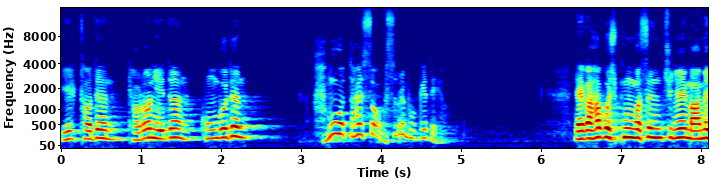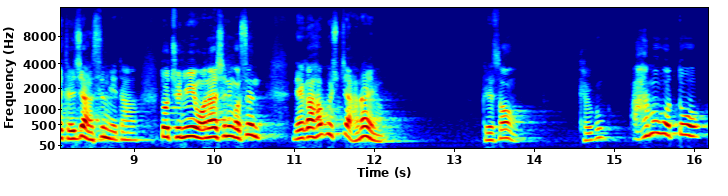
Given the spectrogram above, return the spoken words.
일터든 결혼이든 공부든 아무것도 할 수 없음을 보게 돼요. 내가 하고 싶은 것은 주님의 마음에 들지 않습니다. 또 주님이 원하시는 것은 내가 하고 싶지 않아요. 그래서 결국 아무것도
